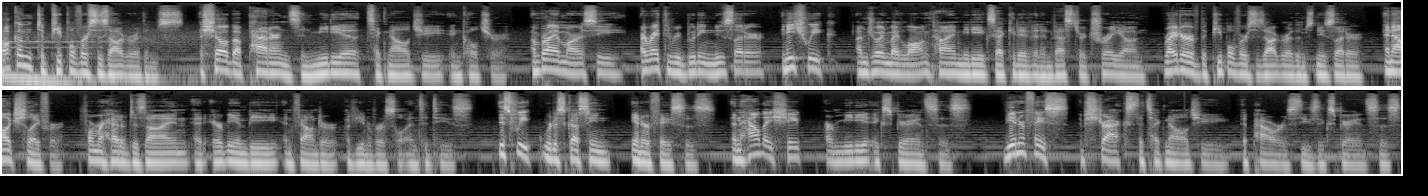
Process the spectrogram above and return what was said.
Welcome to People versus Algorithms, a show about patterns in media, technology, and culture. I'm Brian Morrissey. I write the Rebooting newsletter, and each week I'm joined by longtime media executive and investor Troy Young, writer of the People versus Algorithms newsletter, and Alex Schleifer, former head of design at Airbnb and founder of Universal Entities. This week, we're discussing interfaces and how they shape our media experiences. The interface abstracts the technology that powers these experiences.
